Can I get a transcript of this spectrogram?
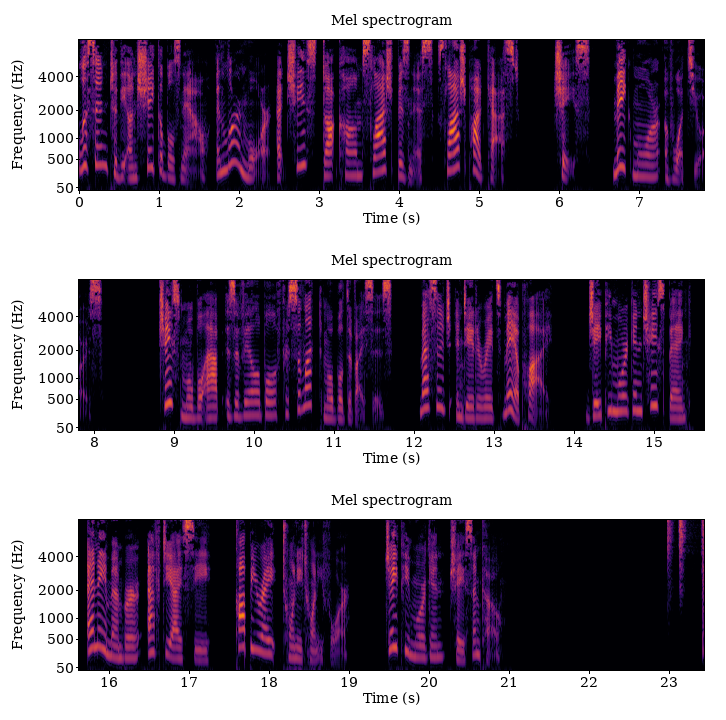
Listen to the Unshakables now and learn more at chase.com slash business slash podcast. Chase, make more of what's yours. Chase mobile app is available for select mobile devices. Message and data rates may apply. JPMorgan Chase Bank, NA member FDIC, copyright 2024. JPMorgan Chase & Co.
